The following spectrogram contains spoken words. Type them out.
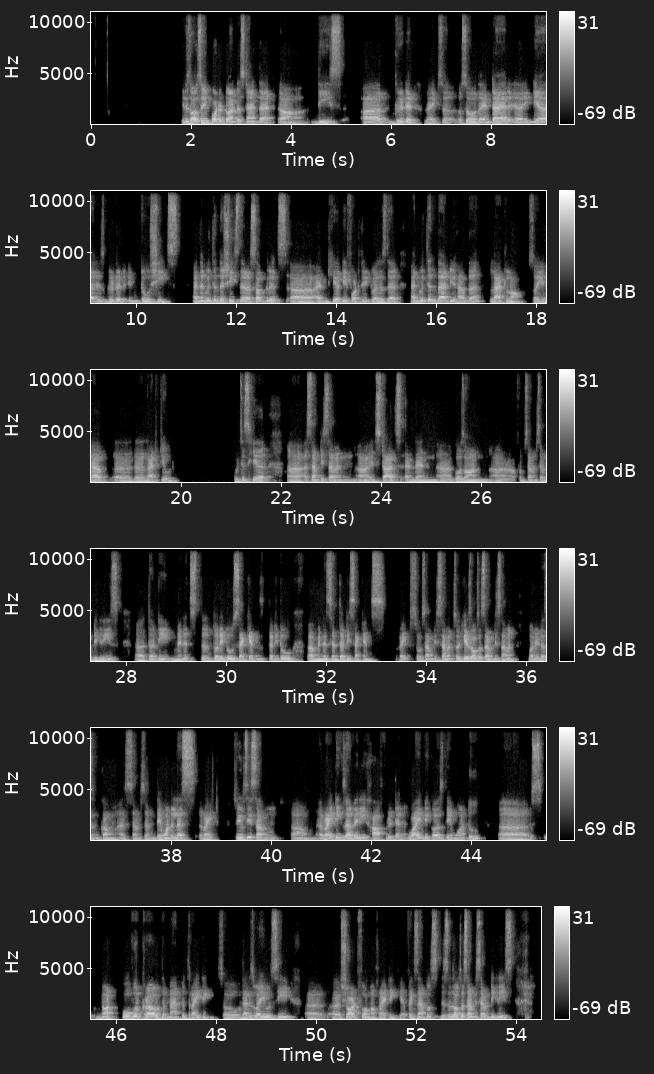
It is also important to understand that uh, these are gridded, right? So, so the entire uh, India is gridded into sheets, and then within the sheets there are subgrids, uh, and here D4312 is there, and within that you have the lat long. So you have uh, the latitude, which is here uh, 77. Uh, it starts and then uh, goes on uh, from 77 degrees uh, 30 minutes, the 32 seconds, 32 uh, minutes and 30 seconds, right? So 77. So here's also 77, but it doesn't come as 77. They want less right. So you'll see some um, writings are very half written. Why? Because they want to uh, not overcrowd the map with writing. So that is why you will see uh, a short form of writing here. For example, this is also 77 degrees.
